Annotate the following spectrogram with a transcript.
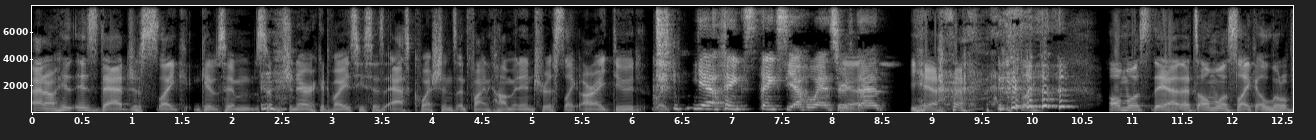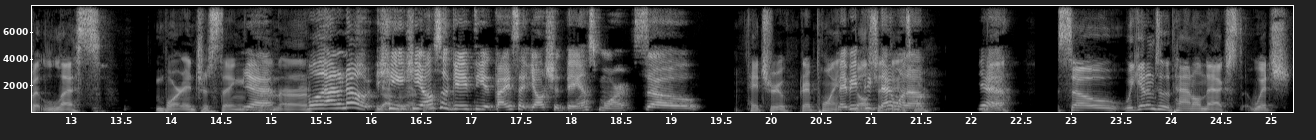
I don't know, his his dad just like gives him some generic advice. He says ask questions and find common interests. Like, all right, dude, like yeah, thanks, thanks Yahoo Answers, Yeah. Dad. yeah. it's like almost yeah, that's almost like a little bit less more interesting Yeah. than uh Well, I don't know. Yahoo he he also gave the advice that y'all should dance more. So Hey, true. Great point. Maybe Y'all pick that one up. more. yeah, So we get into the panel next, which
